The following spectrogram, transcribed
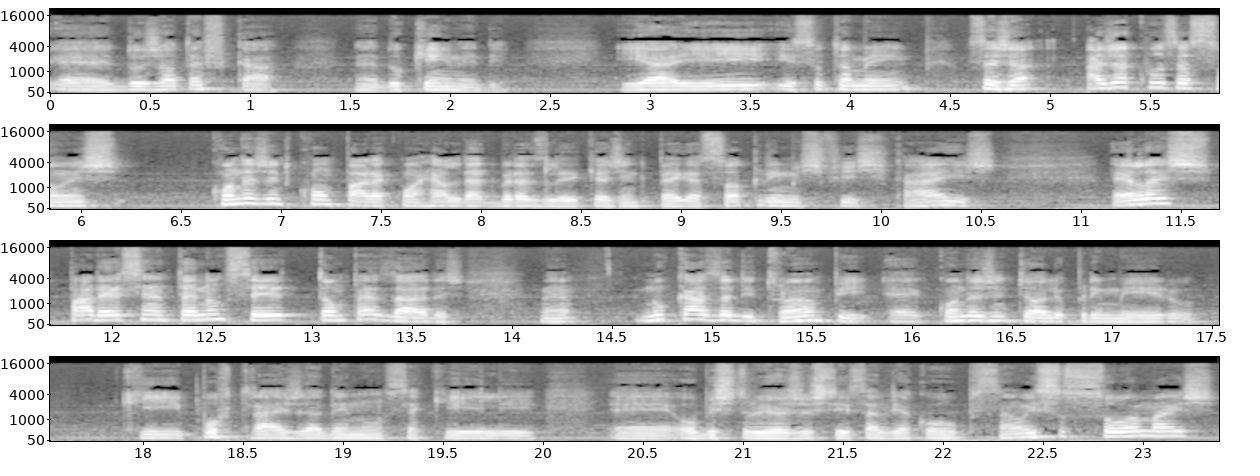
é, do JFK, né, do Kennedy. E aí isso também, ou seja, as acusações, quando a gente compara com a realidade brasileira que a gente pega só crimes fiscais, elas parecem até não ser tão pesadas. Né? No caso de Trump, é, quando a gente olha o primeiro, que por trás da denúncia que ele é, obstruiu a justiça via corrupção, isso soa, mas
